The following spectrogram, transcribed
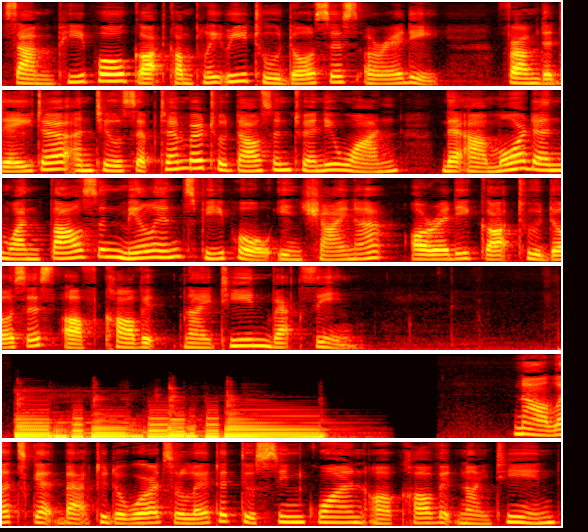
Some people got completely two doses already. From the data until September 2021, there are more than 1,000 million people in China already got two doses of COVID 19 vaccine. Now let's get back to the words related to Xinguan or COVID 19.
